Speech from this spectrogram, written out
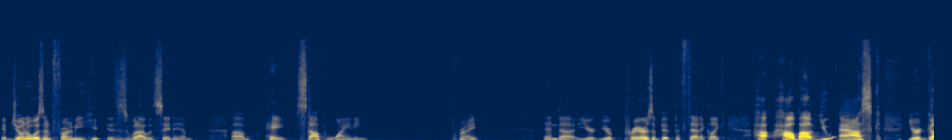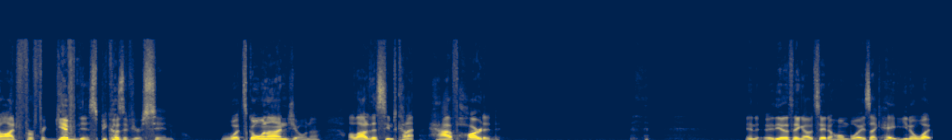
if Jonah was in front of me, he, this is what I would say to him: um, "Hey, stop whining." Right, and uh, your your prayer is a bit pathetic. Like, how how about you ask your God for forgiveness because of your sin? What's going on, Jonah? A lot of this seems kind of half-hearted. And the other thing I would say to Homeboy is like, hey, you know what?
